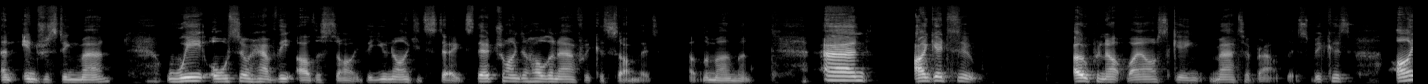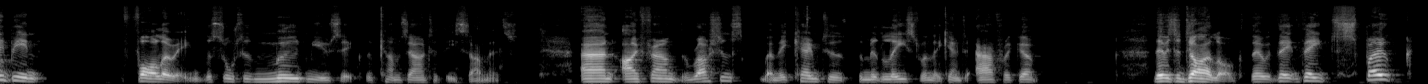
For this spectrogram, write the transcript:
an interesting man. We also have the other side, the United States. They're trying to hold an Africa summit at the moment. And I get to open up by asking Matt about this because I've been following the sort of mood music that comes out of these summits. And I found the Russians, when they came to the Middle East, when they came to Africa, there was a dialogue. They, they, they spoke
